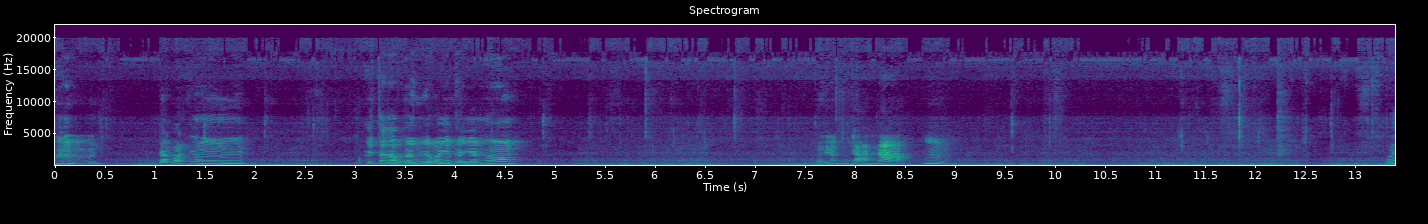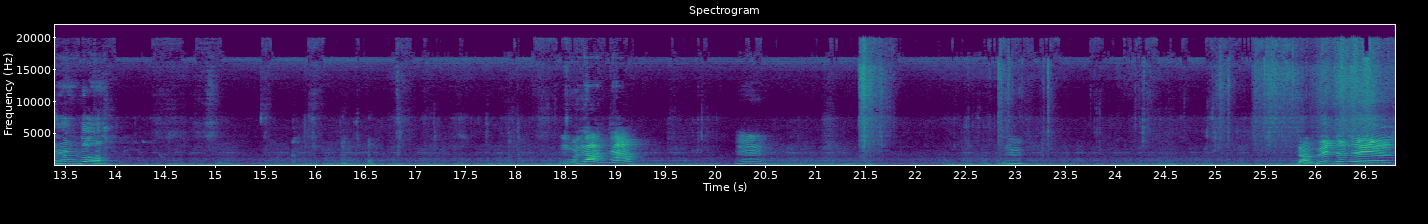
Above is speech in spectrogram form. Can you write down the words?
Mm. Dapat yung makita talaga yung laman niya ganyan, oh. Ano ba yan? Diyan na. Mm. Ganyan oh. Wala na. Mm. Mm. The winner is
